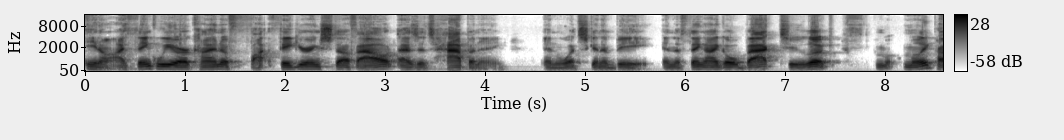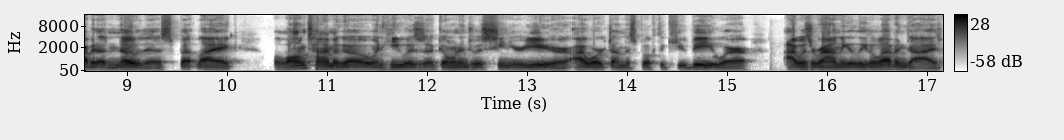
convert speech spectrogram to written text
you know, I think we are kind of figuring stuff out as it's happening and what's going to be. And the thing I go back to, look, Malik probably doesn't know this, but like a long time ago when he was uh, going into his senior year, I worked on this book, The QB, where I was around the Elite 11 guys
